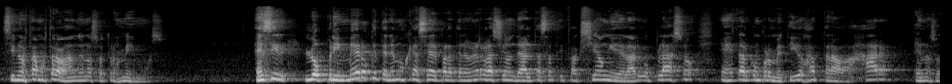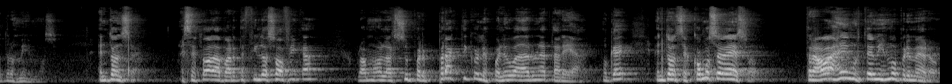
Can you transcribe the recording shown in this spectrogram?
si no estamos trabajando en nosotros mismos. Es decir, lo primero que tenemos que hacer para tener una relación de alta satisfacción y de largo plazo es estar comprometidos a trabajar en nosotros mismos. Entonces, esa es toda la parte filosófica. Vamos a hablar súper práctico y después le voy a dar una tarea. ¿ok? Entonces, ¿cómo se ve eso? Trabaje en usted mismo primero.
